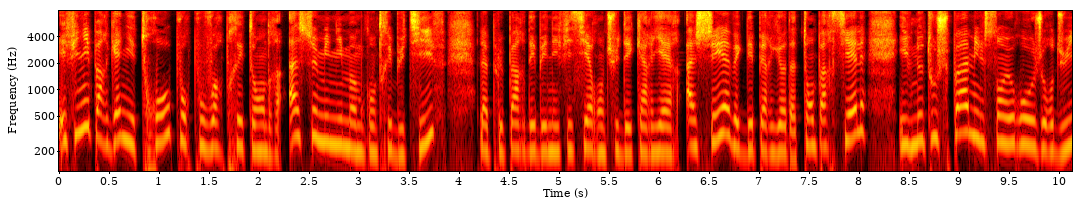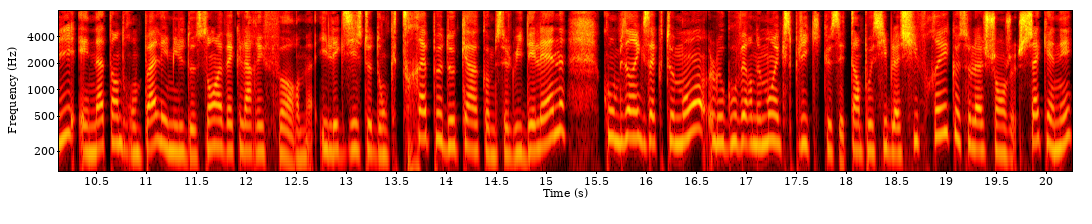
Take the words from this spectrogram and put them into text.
et finit par gagner trop pour pouvoir prétendre à ce minimum contributif. La plupart des bénéficiaires ont eu des carrières hachées avec des périodes à temps partiel. Ils ne touchent pas 1100 euros aujourd'hui et n'atteindront pas les 1200 avec la réforme. Il existe donc très peu de cas comme celui d'Hélène. Combien exactement? Le gouvernement explique que c'est impossible à chiffrer, que cela change chaque année.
